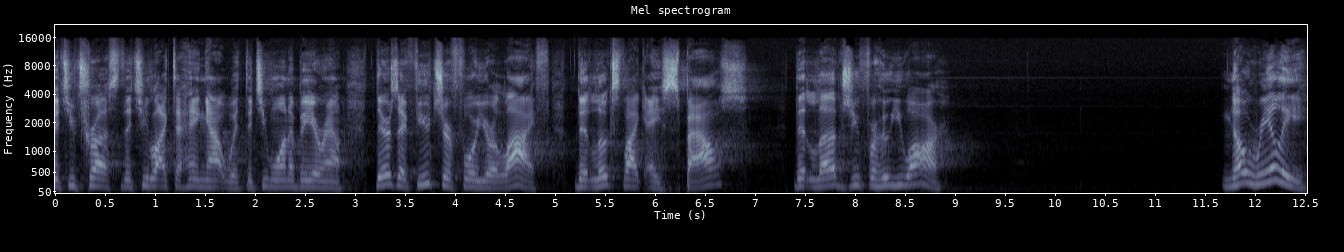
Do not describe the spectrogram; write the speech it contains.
that you trust, that you like to hang out with, that you want to be around. There's a future for your life that looks like a spouse that loves you for who you are. No, really.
